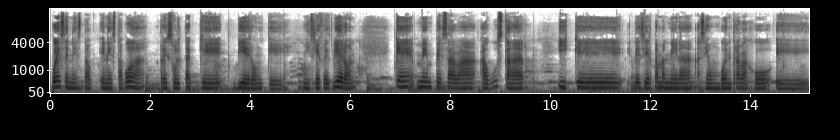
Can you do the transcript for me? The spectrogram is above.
pues en esta, en esta boda resulta que vieron que mis jefes vieron que me empezaba a gustar y que de cierta manera hacía un buen trabajo eh,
